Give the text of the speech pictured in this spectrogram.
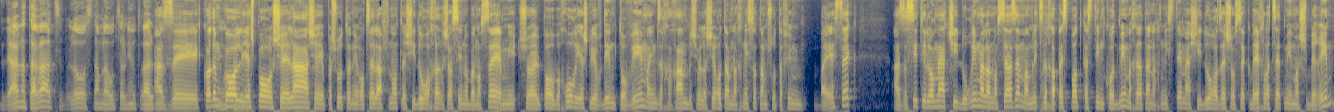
לאן אתה רץ, ולא סתם לרוץ על ניוטרל. אז אה, קודם אה, כל, תודה. יש פה שאלה שפשוט אני רוצה להפנות לשידור אחר שעשינו בנושא. מי שואל פה בחור, יש לי עובדים טובים, האם זה חכם בשביל להשאיר אותם, להכניס אותם שותפים בעסק? אז עשיתי לא מעט שידורים על הנושא הזה, ממליץ לחפש פודקאסטים קודמים, אחרת אנחנו נסטה מהשידור הזה שעוסק באיך לצאת ממשברים.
